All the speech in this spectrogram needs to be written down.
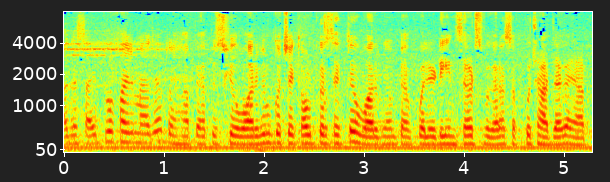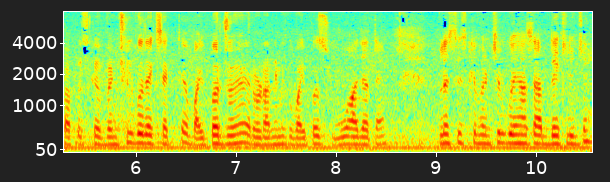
अगर साइड प्रोफ़ाइल में आ जाए तो यहाँ पे आप इसके वारवियम को चेकआउट कर सकते हो। वारवियम पे आपको एलईडी इंसर्ट्स वगैरह सब कुछ आ जाएगा। यहाँ पे आप इसके वेंशिल को देख सकते हैं। वाइपर जो है रोडानिमिक वाइपर्स वो आ जाते हैं। प्लस इसके वेंशिल को यहाँ से आप देख लीजिए।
